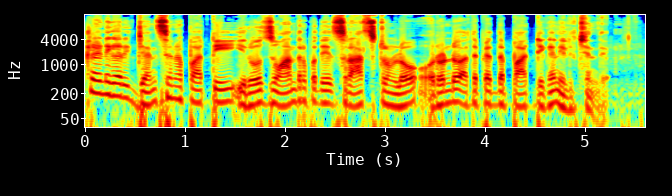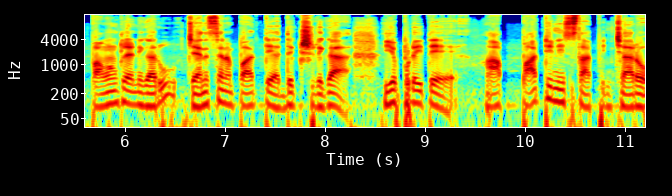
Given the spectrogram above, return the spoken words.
కళ్యాణ్ గారి జనసేన పార్టీ ఈరోజు ఆంధ్రప్రదేశ్ రాష్ట్రంలో రెండో అతిపెద్ద పార్టీగా నిలిచింది. పవన్ కళ్యాణ్ గారు జనసేన పార్టీ అధ్యక్షుడిగా ఎప్పుడైతే ఆ పార్టీని స్థాపించారో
